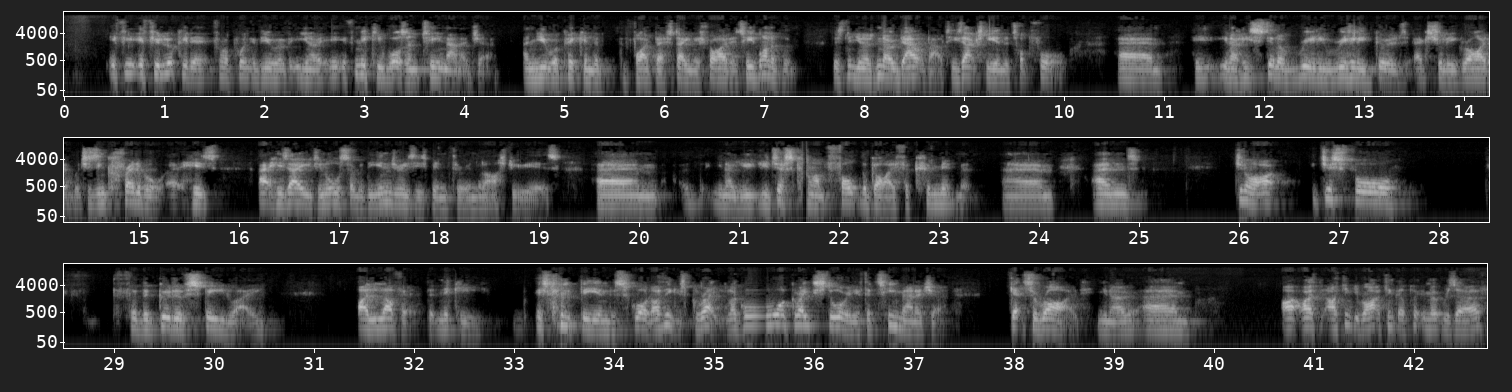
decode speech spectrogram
if you if you look at it from a point of view of you know if Nicki wasn't team manager and you were picking the, the five best Danish riders, he's one of them. There's you know there's no doubt about. It. He's actually in the top four. Um, he you know he's still a really really good extra league rider, which is incredible at his at his age and also with the injuries he's been through in the last few years. Um, you know, you, you just can't fault the guy for commitment. Um, and you know, just for for the good of Speedway, I love it that Nicki is going to be in the squad. I think it's great. Like, what a great story if the team manager gets a ride. You know, um, I, I, I, think you're right. I think they'll put him at reserve,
